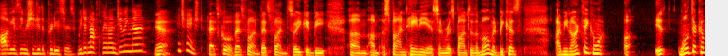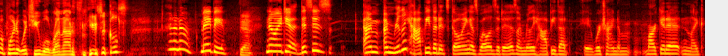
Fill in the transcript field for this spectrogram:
obviously we should do the producers we did not plan on doing that Yeah. it changed That's cool. That's fun. That's fun. So you can be um, um, spontaneous and respond to the moment because, I mean, aren't they going? Uh, it, won't there come a point at which you will run out of musicals? i don't know maybe Yeah. No idea. This is. I'm I'm really happy that it's going as well as it is. I'm really happy that it, we're trying to market it and like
